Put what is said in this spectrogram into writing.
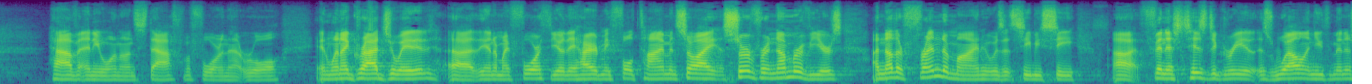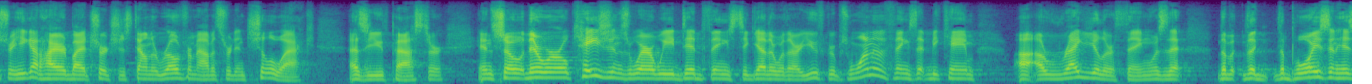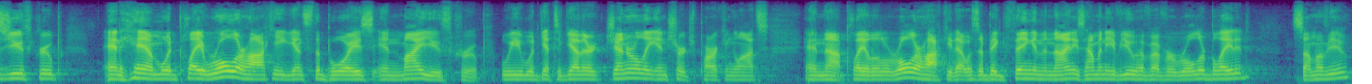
have anyone on staff before in that role. And when I graduated uh, at the end of my fourth year, they hired me full time. And so I served for a number of years. Another friend of mine who was at CBC uh, finished his degree as well in youth ministry. He got hired by a church just down the road from Abbotsford in Chilliwack as a youth pastor. And so there were occasions where we did things together with our youth groups. One of the things that became uh, a regular thing was that the, the, the boys in his youth group and him would play roller hockey against the boys in my youth group. We would get together, generally in church parking lots, and uh, play a little roller hockey. That was a big thing in the 90s. How many of you have ever rollerbladed? Some of you?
